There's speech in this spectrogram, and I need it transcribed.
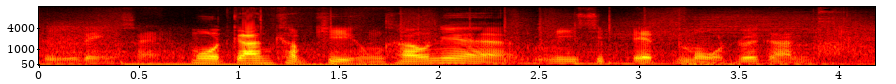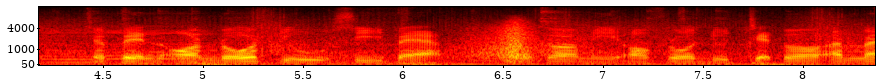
หรือเร่งแซงโหมดการขับขี่ของเขาเนี่ยมี 11 โหมดด้วยกัน จะเป็น on road อยู่ 4 แบบ แล้วก็มี off road อยู่ 7 ก็อันแร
